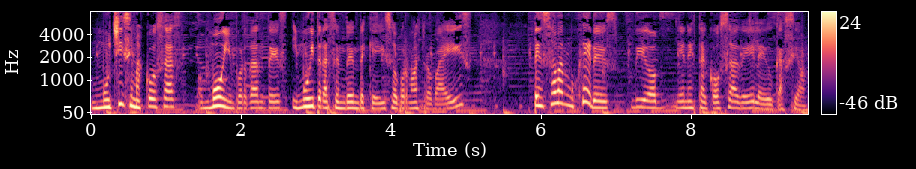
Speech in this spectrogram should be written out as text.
muchísimas cosas muy importantes y muy trascendentes que hizo por nuestro país, pensaba en mujeres, digo, en esta cosa de la educación.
